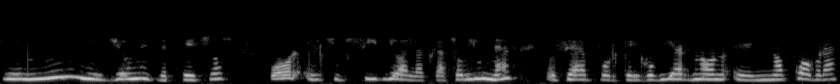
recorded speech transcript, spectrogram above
100 mil millones de pesos por el subsidio a las gasolinas, o sea, porque el gobierno eh, no cobra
